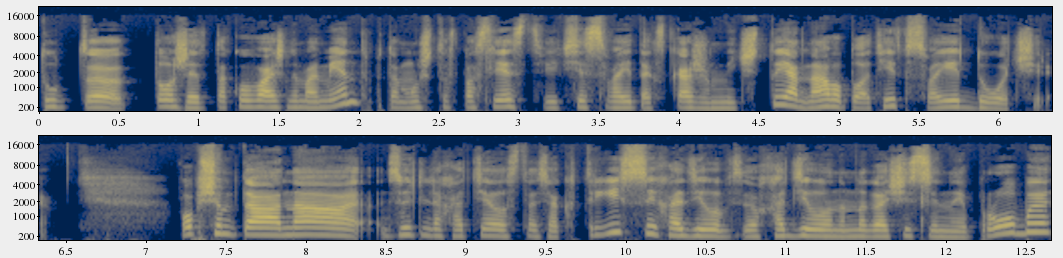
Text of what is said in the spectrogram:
Тут э, тоже это такой важный момент, потому что впоследствии все свои, так скажем, мечты она воплотит в своей дочери. В общем-то, она действительно хотела стать актрисой, ходила, ходила на многочисленные пробы,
